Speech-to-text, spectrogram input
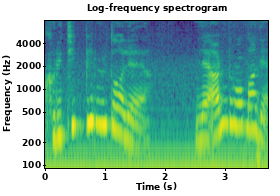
Kritik bir müdahale. Leandro Bade.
